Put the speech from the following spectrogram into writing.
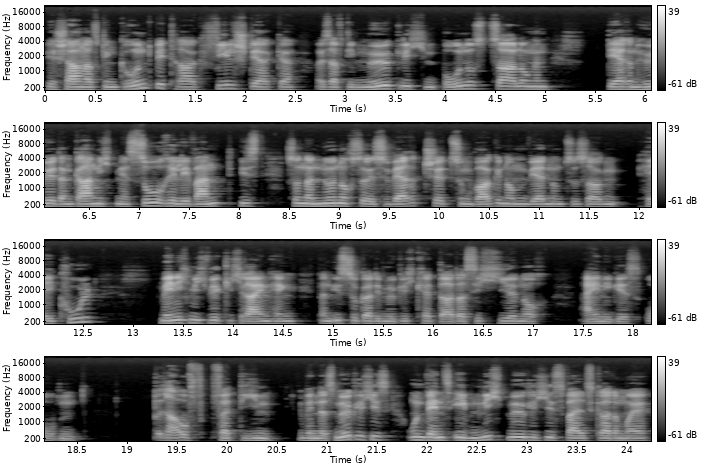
wir schauen auf den Grundbetrag viel stärker als auf die möglichen Bonuszahlungen, deren Höhe dann gar nicht mehr so relevant ist, sondern nur noch so als Wertschätzung wahrgenommen werden, um zu sagen, hey cool, wenn ich mich wirklich reinhänge, dann ist sogar die Möglichkeit da, dass ich hier noch einiges oben drauf verdiene, wenn das möglich ist. Und wenn es eben nicht möglich ist, weil es gerade mal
